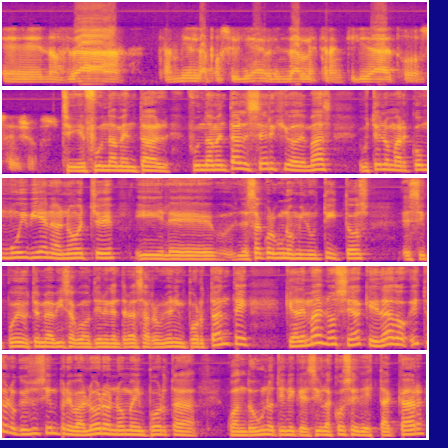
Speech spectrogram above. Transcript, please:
eh, nos da también la posibilidad de brindarles tranquilidad a todos ellos. Sí, es fundamental. Fundamental, Sergio, además, usted lo marcó muy bien anoche y le, le saco algunos minutitos si puede usted me avisa cuando tiene que entrar a esa reunión importante, que además no se ha quedado, esto es lo que yo siempre valoro, no me importa cuando uno tiene que decir las cosas y destacar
